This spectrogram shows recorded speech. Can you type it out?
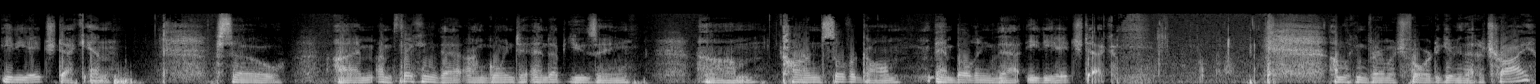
EDH deck in. So I'm, I'm thinking that I'm going to end up using um, Karn Silver Golem and building that EDH deck. I'm looking very much forward to giving that a try.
